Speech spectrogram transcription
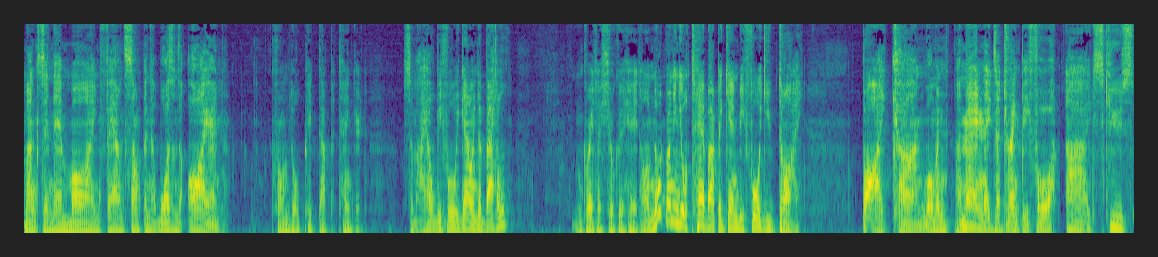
monks in their mine found something that wasn't iron. Cromdor picked up a tankard. Some ale before we go into battle? Greta shook her head. I'm not running your tab up again before you die. By Khan, woman, a man needs a drink before. Ah, uh, excuse.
